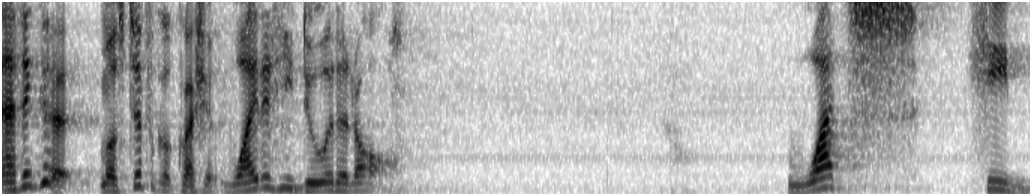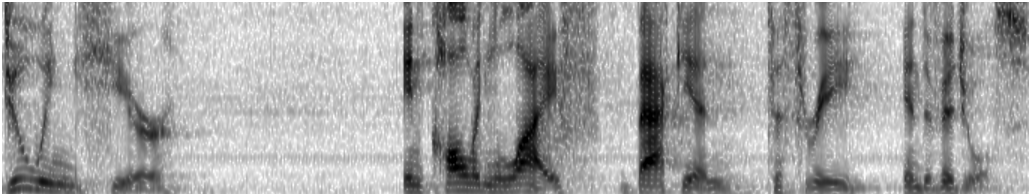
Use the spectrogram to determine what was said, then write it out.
And I think the most difficult question why did he do it at all? What's he doing here in calling life back in to three individuals?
